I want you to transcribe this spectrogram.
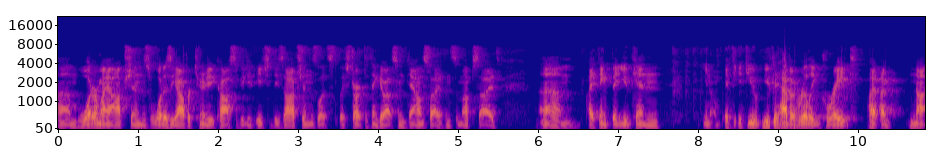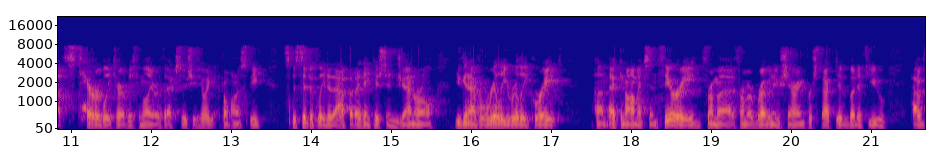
um, what are my options? What is the opportunity cost of each of these options? Let's let's start to think about some downsides and some upsides. Um, I think that you can, you know, if, if you you could have a really great, I, am not terribly terribly familiar with XSushi, so I don't want to speak specifically to that, but I think just in general, you can have really really great um, economics in theory from a from a revenue sharing perspective, but if you have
